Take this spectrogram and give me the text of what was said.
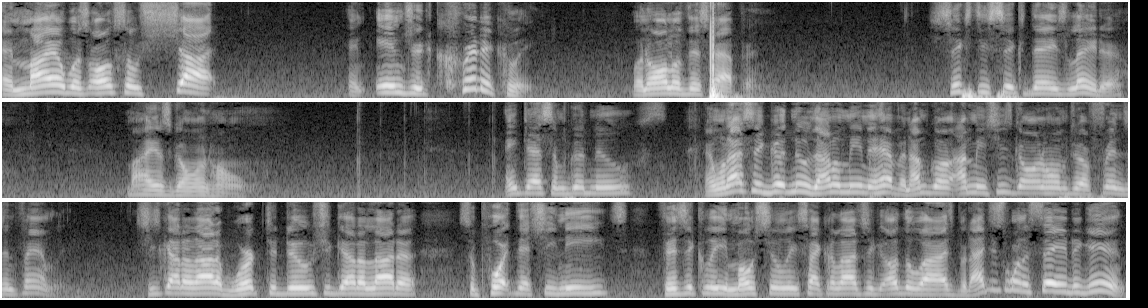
And Maya was also shot and injured critically when all of this happened. 66 days later, Maya's going home. Ain't that some good news? And when I say good news, I don't mean to heaven. I'm going I mean she's going home to her friends and family. She's got a lot of work to do. She's got a lot of support that she needs, physically, emotionally, psychologically, otherwise. But I just want to say it again.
